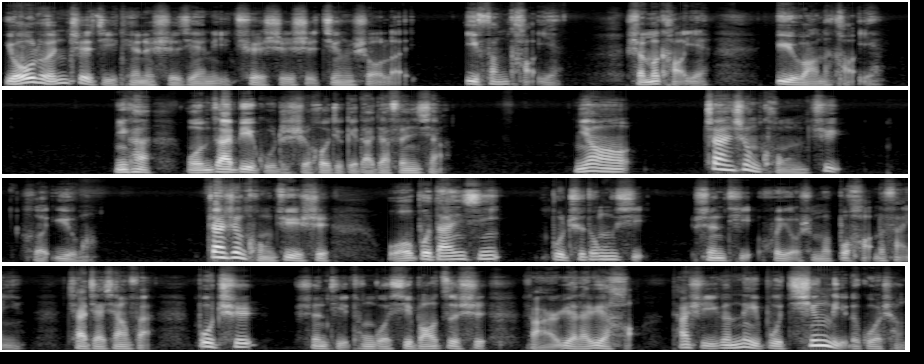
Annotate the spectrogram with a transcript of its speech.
游轮这几天的时间里，确实是经受了一番考验。什么考验？欲望的考验。你看，我们在辟谷的时候就给大家分享，你要战胜恐惧和欲望。战胜恐惧是。我不担心不吃东西身体会有什么不好的反应，恰恰相反，不吃身体通过细胞自噬反而越来越好，它是一个内部清理的过程。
